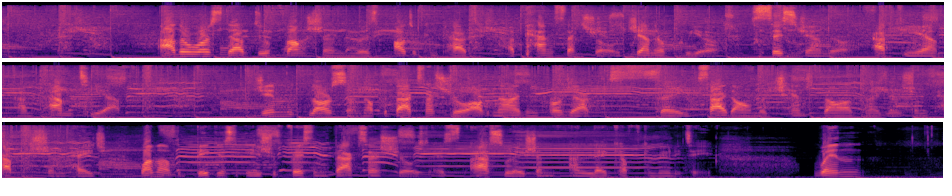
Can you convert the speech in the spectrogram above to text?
Other words that do function with autocomplete are pansexual, genderqueer, cisgender, FTM, and MTF. Jim Larson of the Bisexual Organizing Project say, cite on the Change.org organization petition page, one of the biggest issues facing bisexuals is isolation and lack of community. When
